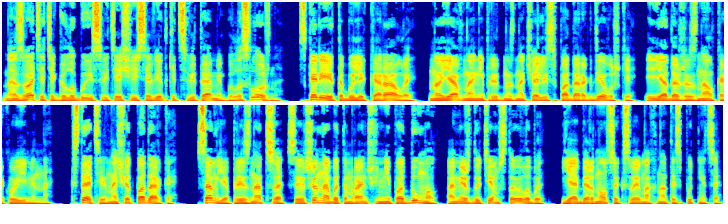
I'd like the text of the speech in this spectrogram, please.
Назвать эти голубые светящиеся ветки цветами было сложно. Скорее, это были кораллы, но явно они предназначались в подарок девушке, и я даже знал, какой именно. Кстати, насчет подарка. Сам я, признаться, совершенно об этом раньше не подумал, а между тем стоило бы. Я обернулся к своей мохнатой спутнице.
